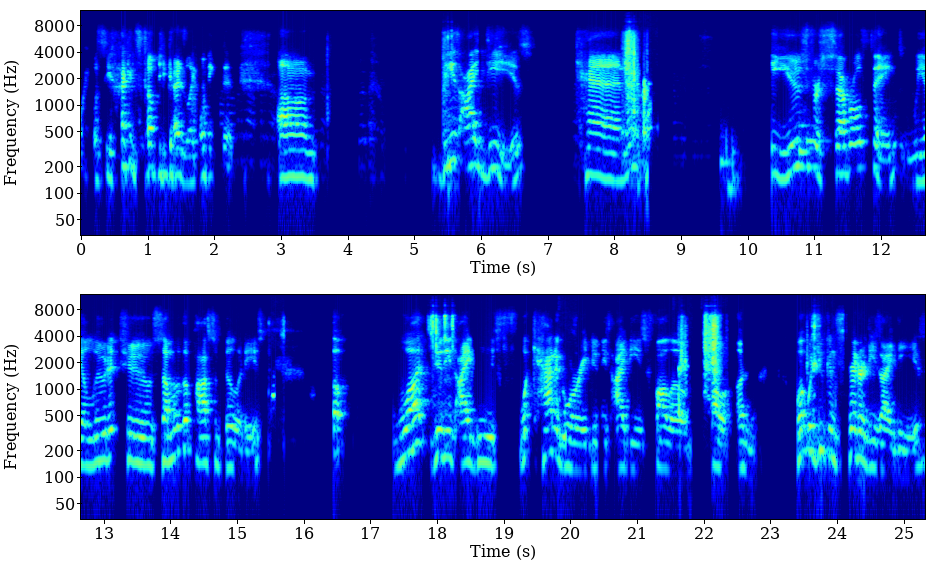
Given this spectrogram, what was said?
Oink. Let's see if I can stump you guys like Oink did. Um, these IDs can be used for several things. We alluded to some of the possibilities. But what do these IDs, what category do these IDs follow, follow under? What would you consider these IDs?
